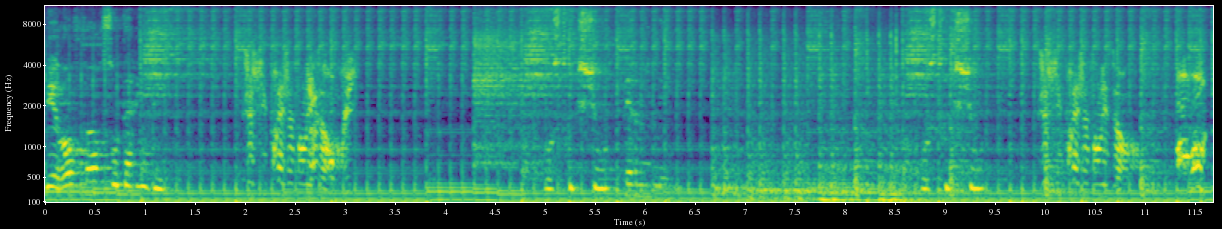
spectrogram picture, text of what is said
Les renforts sont arrivés. Construction terminée. Construction. Je suis prêt, j'attends les ordres. En route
